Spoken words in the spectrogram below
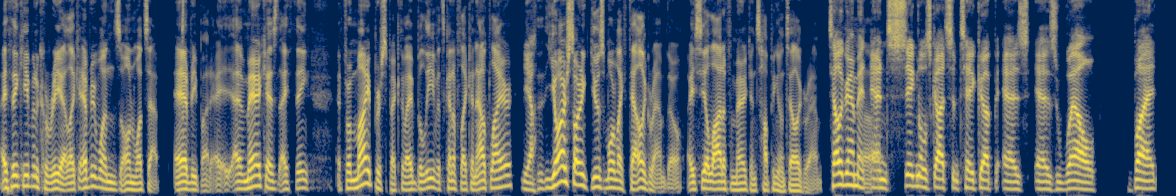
I think even Korea, like everyone's on WhatsApp. Everybody. America is, I think, from my perspective, I believe it's kind of like an outlier. yeah. You are starting to use more like Telegram, though. I see a lot of Americans hopping on Telegram. Telegram and, Uh, and Signal's got some take up as as well, but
